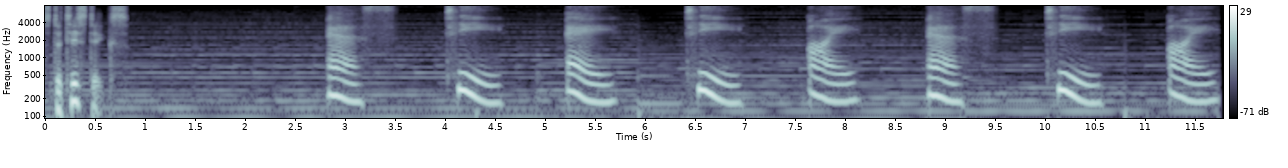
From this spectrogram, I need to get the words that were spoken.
Statistics S T A T I S T I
